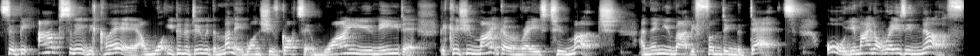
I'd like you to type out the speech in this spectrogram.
So be absolutely clear on what you're going to do with the money once you've got it and why you need it, because you might go and raise too much and then you might be funding the debt or you might not raise enough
